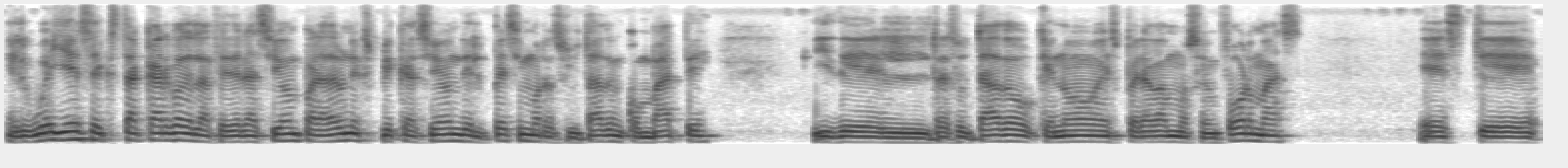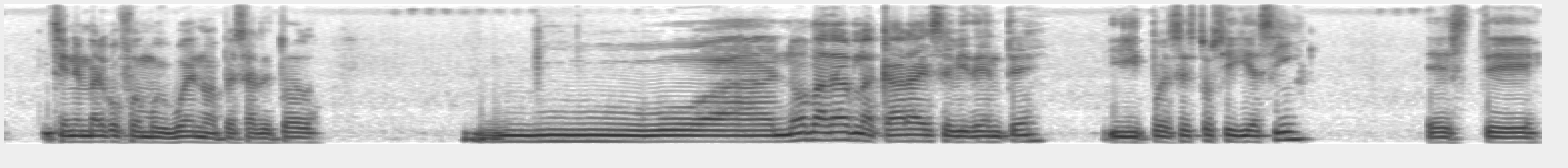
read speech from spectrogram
el güey ese que está a cargo de la federación para dar una explicación del pésimo resultado en combate y del resultado que no esperábamos en formas. Este, sin embargo, fue muy bueno a pesar de todo. No va a dar la cara, es evidente, y pues esto sigue así. Este,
